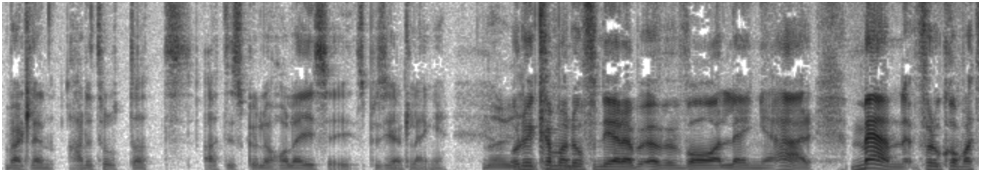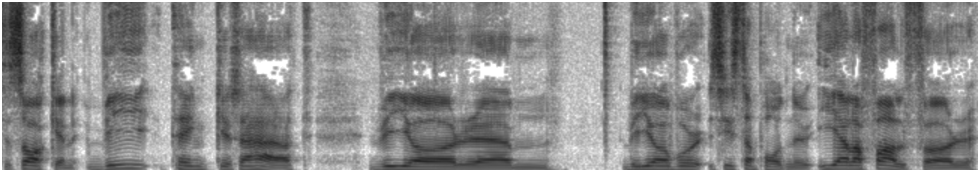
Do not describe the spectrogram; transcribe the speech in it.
verkligen hade trott att, att det skulle hålla i sig speciellt länge. Nej. Och nu kan man då fundera över vad länge är. Men för att komma till saken, vi tänker så här att vi gör, ehm, vi gör vår sista podd nu, i alla fall för,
